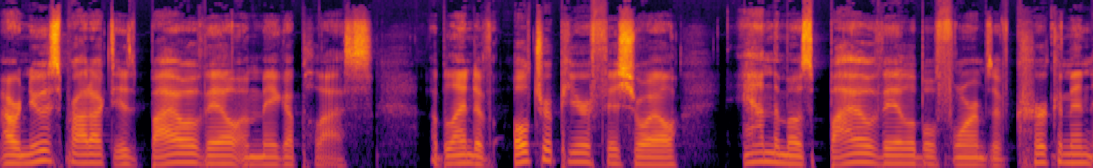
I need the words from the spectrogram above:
Our newest product is BioAvail Omega Plus, a blend of ultra pure fish oil and the most bioavailable forms of curcumin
